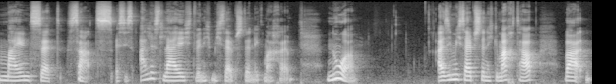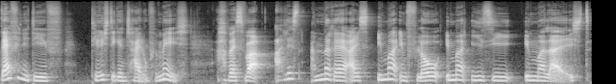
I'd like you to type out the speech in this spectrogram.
Mindset-Satz. Es ist alles leicht, wenn ich mich selbstständig mache. Nur, als ich mich selbstständig gemacht habe, war definitiv die richtige Entscheidung für mich. Aber es war alles andere als immer im Flow, immer easy, immer leicht.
